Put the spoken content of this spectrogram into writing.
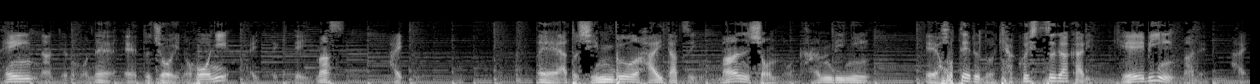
店員なんていうのもね、えっ、ー、と、上位の方に入ってきています。はい。えー、あと、新聞配達員、マンションの管理人、えー、ホテルの客室係、警備員まで、はい。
